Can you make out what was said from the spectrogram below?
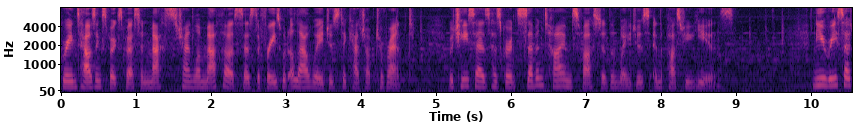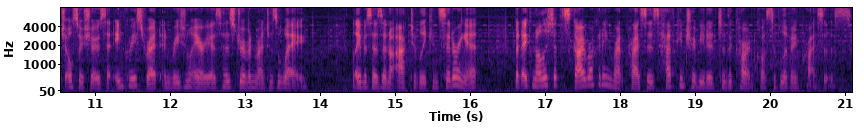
Greens housing spokesperson Max Chandler Mather says the freeze would allow wages to catch up to rent, which he says has grown seven times faster than wages in the past few years. New research also shows that increased rent in regional areas has driven renters away. Labour says they're not actively considering it, but acknowledge that the skyrocketing rent prices have contributed to the current cost of living crisis.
